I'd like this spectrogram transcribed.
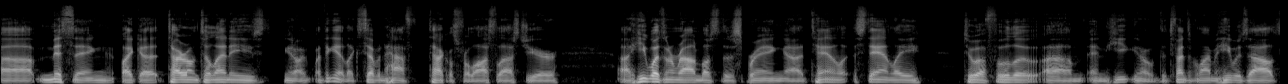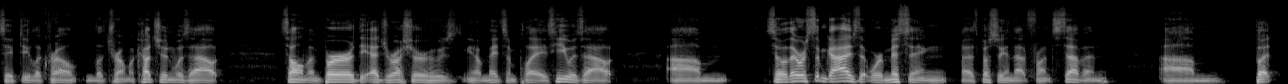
uh, missing, like uh, Tyrone Taleni's. You know, I think he had like seven and a half tackles for loss last year. Uh, he wasn't around most of the spring. Uh, Tan- Stanley Ta'ufo'ou, um, and he, you know, the defensive lineman, he was out. Safety Latrell, Latrell McCutchin was out. Solomon Byrd, the edge rusher, who's you know made some plays, he was out. Um, so there were some guys that were missing, uh, especially in that front seven. Um, but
